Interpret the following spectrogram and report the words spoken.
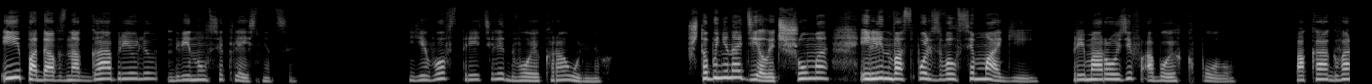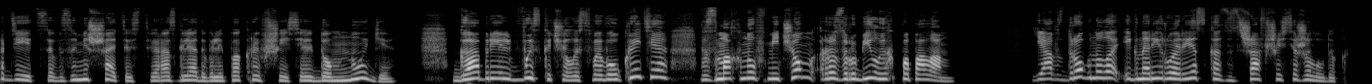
и, подав знак Габриэлю, двинулся к лестнице. Его встретили двое караульных. Чтобы не наделать шума, Илин воспользовался магией, приморозив обоих к полу. Пока гвардейцы в замешательстве разглядывали покрывшиеся льдом ноги, Габриэль выскочил из своего укрытия, взмахнув мечом, разрубил их пополам. Я вздрогнула, игнорируя резко сжавшийся желудок.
